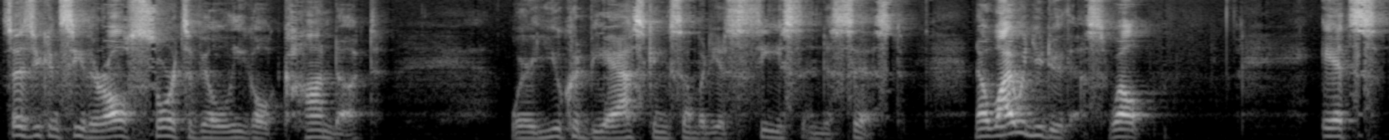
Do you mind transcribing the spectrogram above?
So as you can see, there are all sorts of illegal conduct where you could be asking somebody to cease and desist. Now, why would you do this? Well, it's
